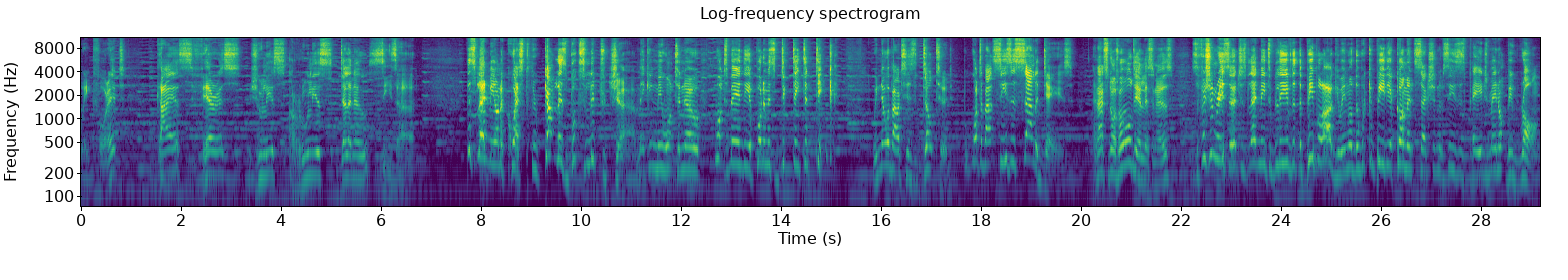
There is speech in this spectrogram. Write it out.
wait for it, Gaius Verus Julius Aurelius Delano Caesar. This led me on a quest through countless books of literature, making me want to know what made the eponymous dictator tick. We know about his adulthood, but what about Caesar's salad days? And that's not all, dear listeners. Sufficient research has led me to believe that the people arguing on the Wikipedia comments section of Caesar's page may not be wrong.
